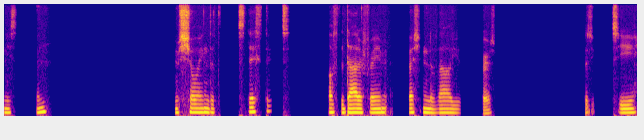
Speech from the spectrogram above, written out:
27. I'm showing the statistics of the data frame and the value first. As you can see,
